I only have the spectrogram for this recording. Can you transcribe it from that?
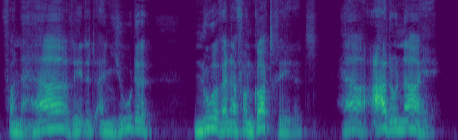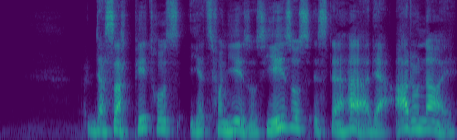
von Herr redet ein Jude nur, wenn er von Gott redet. Herr, Adonai. Das sagt Petrus jetzt von Jesus. Jesus ist der Herr, der Adonai.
